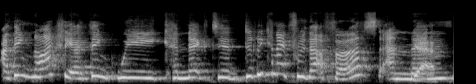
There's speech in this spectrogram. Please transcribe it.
I think, no, actually, I think we connected. Did we connect through that first? And then, yes.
